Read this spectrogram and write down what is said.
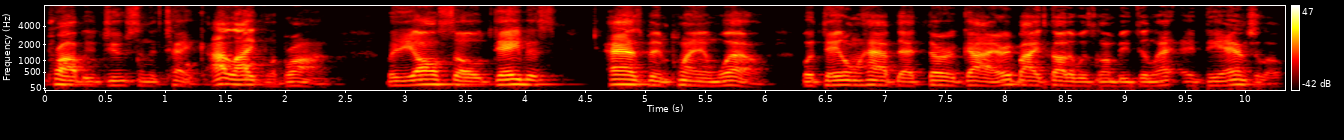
probably juice in the tank. I like LeBron, but he also Davis has been playing well, but they don't have that third guy. Everybody thought it was going to be D'Angelo,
